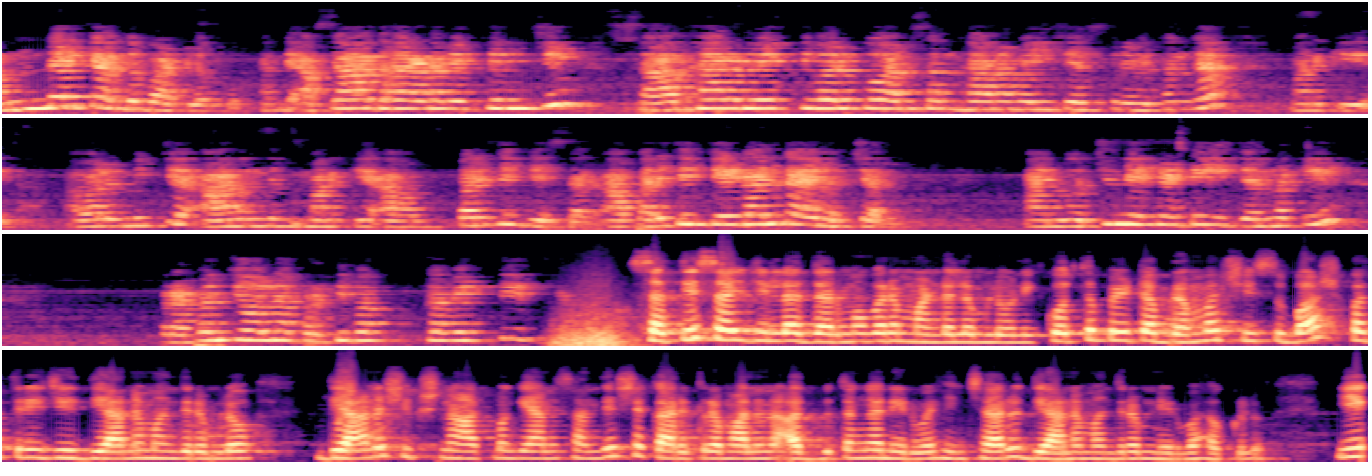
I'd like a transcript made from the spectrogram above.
అందరికీ అందుబాటులోకి. అంటే అసాధారణ వ్యక్తి నుంచి సాధారణ వ్యక్తి వరకు అనుసంధానమై చేసుకునే విధంగా మనకి అవలంబించి ఆనందం మనకి ఆ పరిచయం చేస్తారు. ఆ పరిచయం చేయడానికి ఆయన వచ్చారు. ఆయన వచ్చింది ఏంటంటే ఈ జన్మకి ప్రపంచంలో ప్రతి ఒక్క సత్యసాయి జిల్లా ధర్మవరం మండలంలోని కొత్తపేట బ్రహ్మర్షి సుభాష్ పత్రిజీ ధ్యాన మందిరంలో ధ్యాన శిక్షణ ఆత్మజ్ఞాన సందేశ కార్యక్రమాలను అద్భుతంగా నిర్వహించారు ధ్యాన మందిరం నిర్వాహకులు. ఈ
